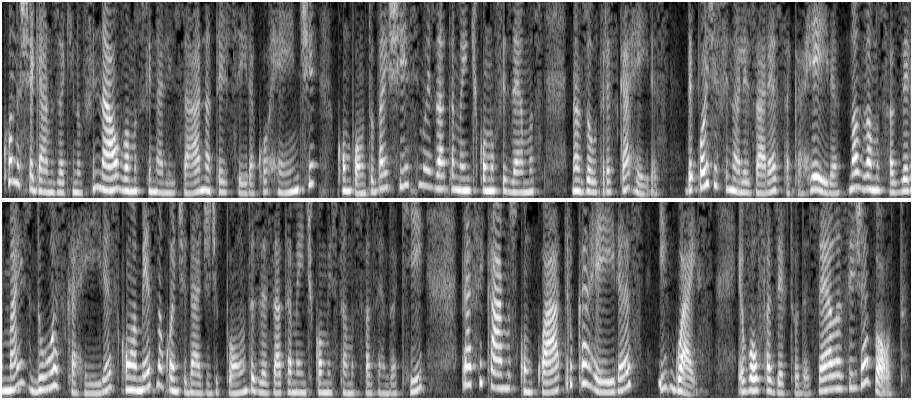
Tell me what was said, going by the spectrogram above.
Quando chegarmos aqui no final, vamos finalizar na terceira corrente com ponto baixíssimo, exatamente como fizemos nas outras carreiras. Depois de finalizar esta carreira, nós vamos fazer mais duas carreiras com a mesma quantidade de pontos, exatamente como estamos fazendo aqui, para ficarmos com quatro carreiras iguais. Eu vou fazer todas elas e já volto.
